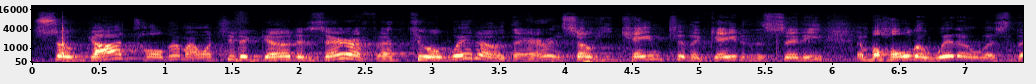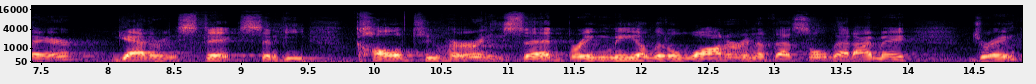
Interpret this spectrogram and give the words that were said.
So God told him, I want you to go to Zarephath to a widow there. And so he came to the gate of the city, and behold, a widow was there gathering sticks. And he called to her, and he said, Bring me a little water in a vessel that I may drink.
